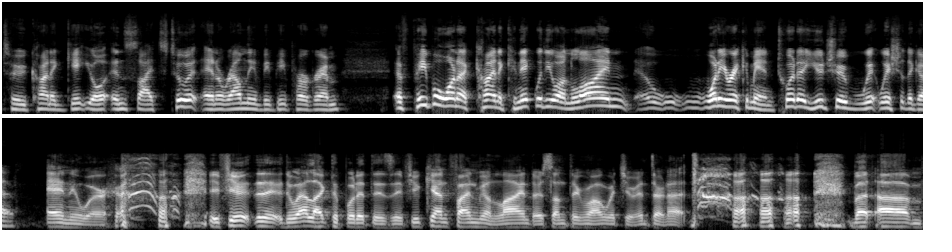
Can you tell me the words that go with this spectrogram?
to kind of get your insights to it and around the MVP program. If people want to kind of connect with you online, uh, what do you recommend? Twitter, YouTube, where, where should they go? anywhere. if you the, the, way I like to put it is if you can't find me online, there's something wrong with your internet. but um,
